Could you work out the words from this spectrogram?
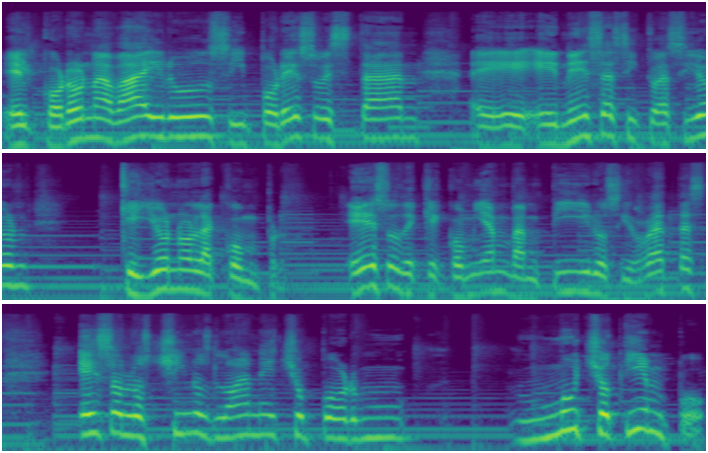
el coronavirus y por eso están eh, en esa situación que yo no la compro. Eso de que comían vampiros y ratas, eso los chinos lo han hecho por mucho tiempo.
